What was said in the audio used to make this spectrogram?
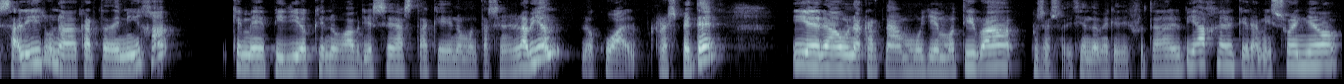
salir una carta de mi hija que me pidió que no abriese hasta que no montase en el avión, lo cual respeté y era una carta muy emotiva, pues eso, diciéndome que disfrutaba del viaje, que era mi sueño,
